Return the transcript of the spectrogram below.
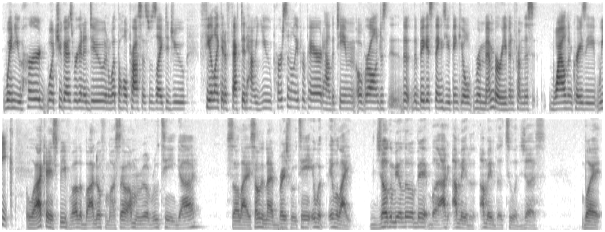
when you heard what you guys were going to do and what the whole process was like, did you feel like it affected how you personally prepared, how the team overall, and just the, the biggest things you think you'll remember even from this wild and crazy week? Well, I can't speak for other, but I know for myself, I'm a real routine guy. So like something that breaks routine, it would it would like juggle me a little bit, but I I made I'm able to adjust. But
